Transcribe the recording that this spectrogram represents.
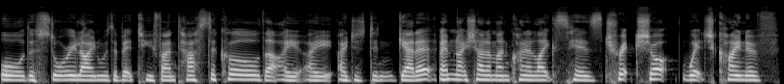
or the storyline was a bit too fantastical that I I, I just didn't get it. M Night Shyamalan kind of likes his trick shot, which kind of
